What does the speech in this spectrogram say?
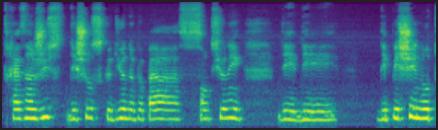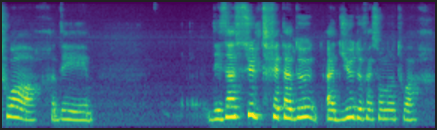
très injustes, des choses que Dieu ne peut pas sanctionner, des, des péchés notoires, des, des insultes faites à, Dieu de façon notoire.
